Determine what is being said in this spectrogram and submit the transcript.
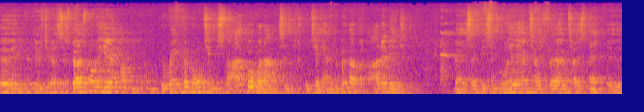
Øh, det- altså spørgsmålet her, om, om Luenko nogensinde svarede på, hvor lang tid det skulle tage. Han begynder at prale lidt. Men altså, hvis han nu havde 50, 40, 50 mand, øh,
